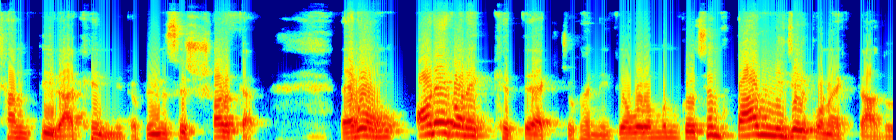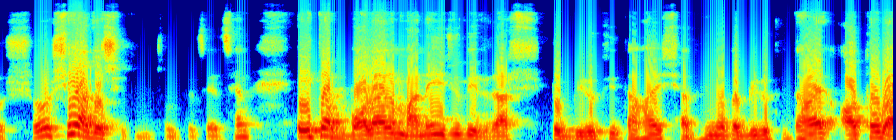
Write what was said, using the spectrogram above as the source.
শান্তি রাখেননি। ডক্টর ইউনুসের সরকার এবং অনেক অনেক ক্ষেত্রে এক চোখা নীতি অবলম্বন করেছেন। তার নিজের কোনো একটা আদর্শ, সেই আদর্শে তিনি চলতে চেয়েছেন। এইটা বলার মানেই যদি রাষ্ট্র বিরোধিতা হয়, স্বাধীনতা বিরোধিতা হয়, অথবা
